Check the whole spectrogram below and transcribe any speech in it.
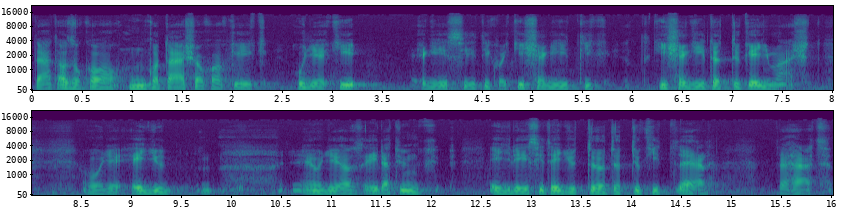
tehát azok a munkatársak, akik ugye kiegészítik, vagy kisegítik, kisegítettük egymást, hogy együtt, ugye az életünk egy részét együtt töltöttük itt el. Tehát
